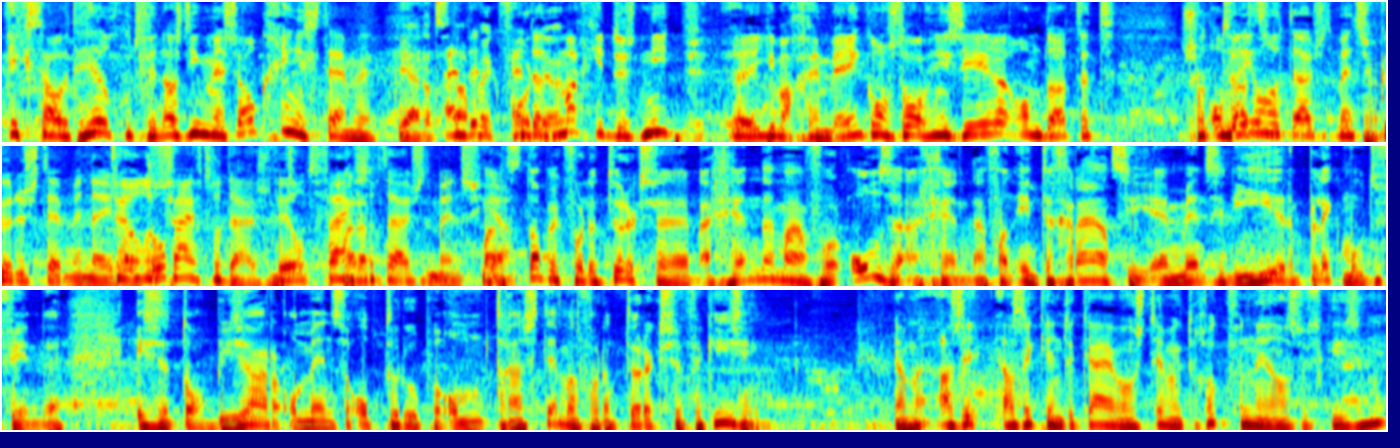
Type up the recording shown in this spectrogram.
ik zou het heel goed vinden als die mensen ook gingen stemmen. Ja, dat snap en, ik voor en dat de- mag je dus niet, eh, je mag geen bijeenkomst organiseren, omdat het. Zo'n omdat- 200.000 mensen kunnen stemmen in Nederland, toch? 250.000. 250.000 mensen, Maar ja. dat snap ik voor de Turkse agenda. Maar voor onze agenda van integratie en mensen die hier een plek moeten vinden... is het toch bizar om mensen op te roepen om te gaan stemmen voor een Turkse verkiezing. Ja, maar als ik, als ik in Turkije woon, stem ik toch ook voor Nederlandse verkiezingen?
